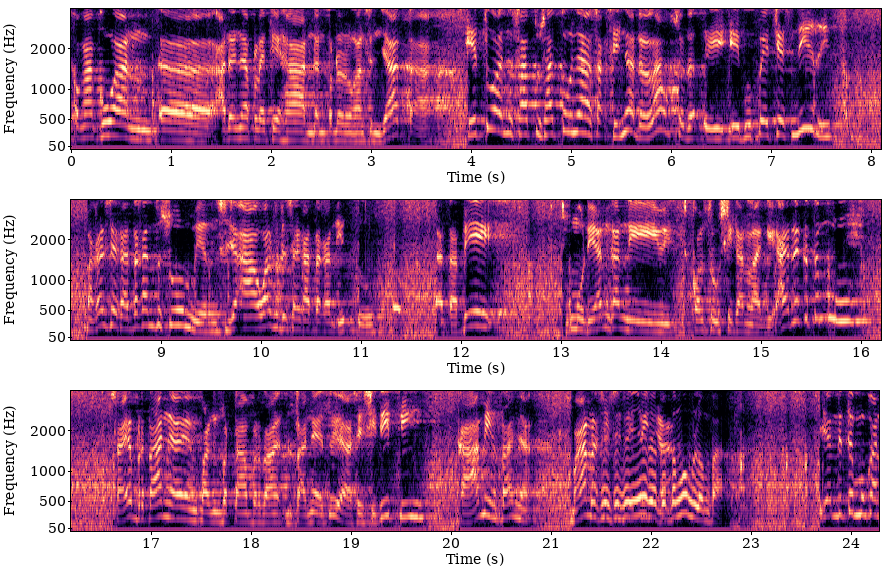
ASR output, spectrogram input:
pengakuan uh, adanya pelecehan dan penodongan senjata itu hanya satu-satunya saksinya adalah ibu PC sendiri. Makanya saya katakan itu sumir. Sejak awal sudah saya katakan itu. Nah, tapi kemudian kan dikonstruksi diskusikan lagi. Akhirnya ketemu. Saya bertanya yang paling pertama bertanya itu ya CCTV. Kami yang tanya. Mana CCTV-nya? sudah ketemu belum, Pak? Yang ditemukan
